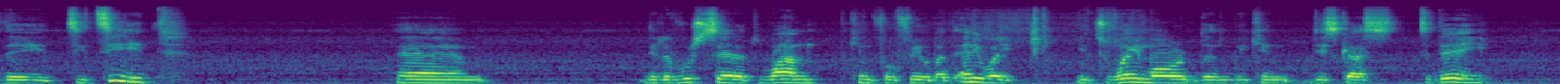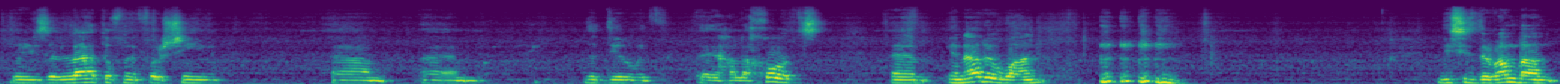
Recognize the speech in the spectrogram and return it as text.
the tzitzit um, the Levush said that one can fulfill, but anyway, it's way more than we can discuss today. There is a lot of mefarshim um, um, that deal with uh, halachot. Um, another one, this is the Rambam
